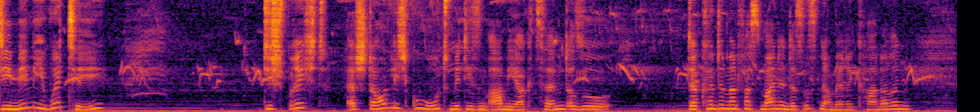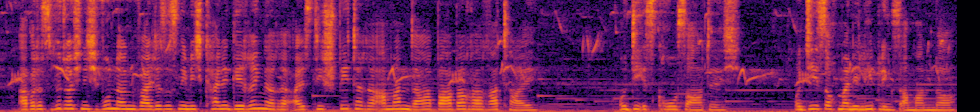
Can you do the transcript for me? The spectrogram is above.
Die Mimi Whitty, die spricht erstaunlich gut mit diesem Army-Akzent. Also, da könnte man fast meinen, das ist eine Amerikanerin. Aber das wird euch nicht wundern, weil das ist nämlich keine geringere als die spätere Amanda Barbara Rattay. Und die ist großartig. Und die ist auch meine Lieblings-Amanda.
